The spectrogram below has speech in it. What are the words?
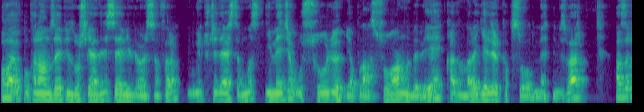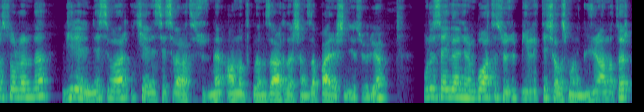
Kolay Okul kanalımıza hepiniz hoş geldiniz sevgili öğrenci sınıflarım. Bugün Türkçe dersimiz imece usulü yapılan soğanlı bebeğe kadınlara gelir kapısı oldu metnimiz var. Hazırlık sorularında bir elin nesi var, iki elin sesi var atasözünden anladıklarınızı arkadaşlarınızla paylaşın diye söylüyor. Burada sevgili öğrencilerim bu atasözü birlikte çalışmanın gücünü anlatır.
